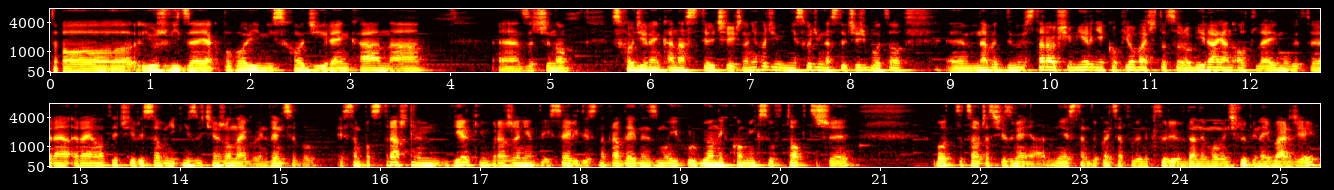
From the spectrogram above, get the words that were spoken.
to już widzę, jak powoli mi schodzi ręka na. E, schodzi ręka na styl czyś. No nie, chodzi, nie schodzi mi na styl czyś, bo to nawet gdybym starał się miernie kopiować to, co robi Ryan Otley, mówię to Ryan Otley, czyli rysownik niezwyciężonego, Invincible. Jestem pod strasznym, wielkim wrażeniem tej serii. To jest naprawdę jeden z moich ulubionych komiksów top 3 bo to cały czas się zmienia. Nie jestem do końca pewien, który w danym momencie lubię najbardziej.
